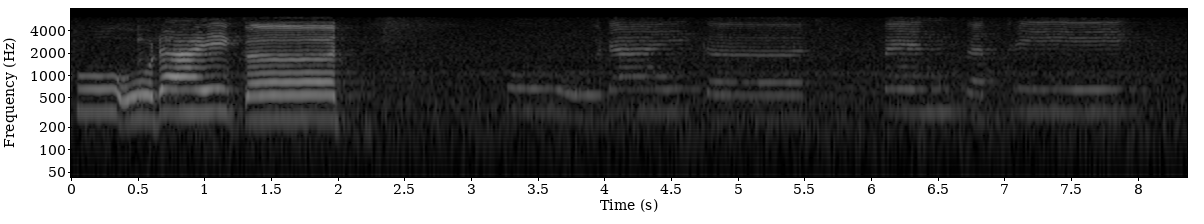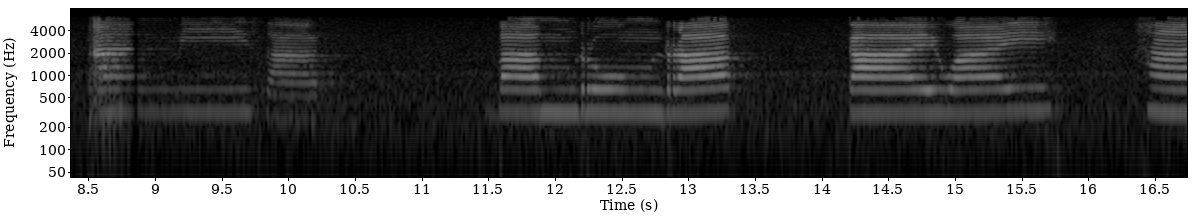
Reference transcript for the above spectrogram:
ผู้ใดเกิด ผู้ได้เกิด เป็นสตรี อันมีศักดิ์บำรุงรัก กายไว้ ให้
